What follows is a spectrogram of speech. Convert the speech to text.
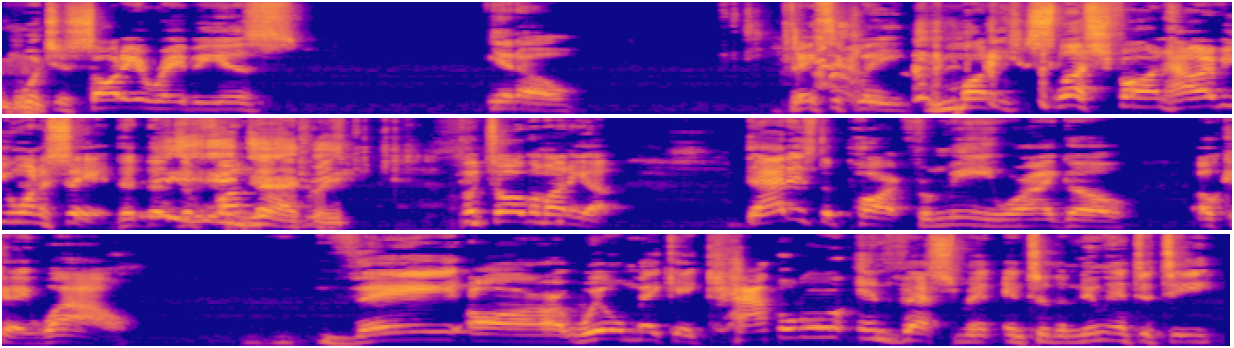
Mhm. which is Saudi Arabia's, you know, basically money slush fund, however you want to say it, the, the, the fund Exactly. that puts all the money up. That is the part for me where I go, okay, wow, they are will make a capital investment into the new entity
